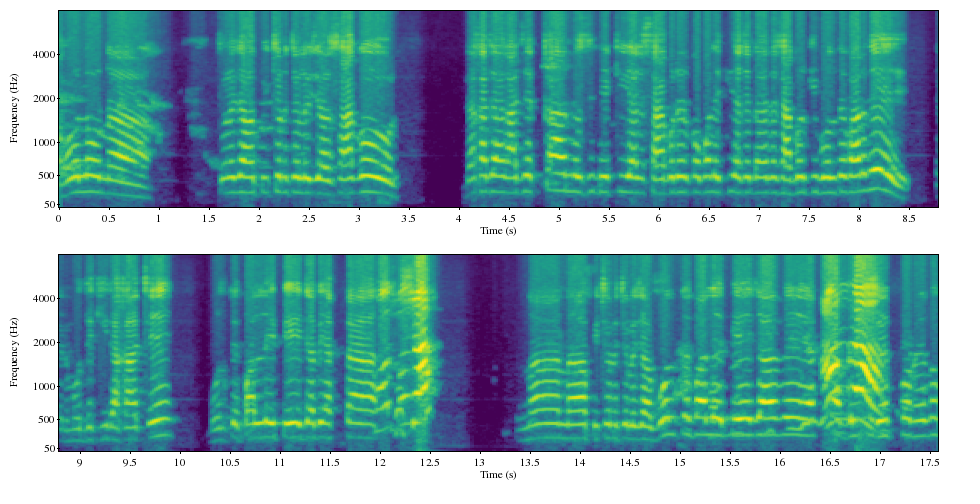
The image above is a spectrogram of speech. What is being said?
হলো না। চলে যাও পিছনে চলে যাও সাগর। দেখা যাক আজ কার নসিবে কি আছে? সাগরের কপালে কি আছে? দেখা যাক সাগর কি বলতে পারবে? এর মধ্যে কি রাখা আছে? বলতে পারলেই পেয়ে যাবে একটা না না পিছনে চলে যাও। বলতে পারলে পেয়ে যাবে একটা এবং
